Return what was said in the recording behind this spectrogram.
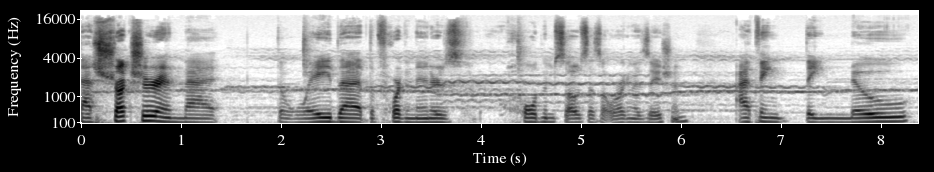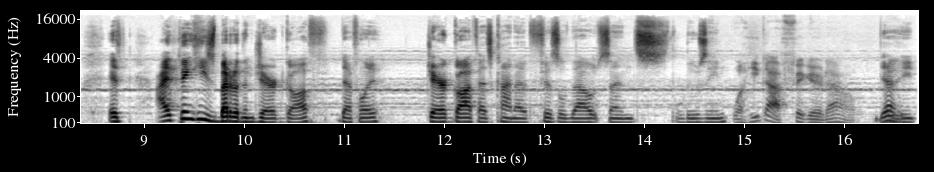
that structure and that the way that the 49ers hold themselves as an organization, I think they know it. I think he's better than Jared Goff. Definitely, Jared Goff has kind of fizzled out since losing. Well, he got figured out. Yeah, he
